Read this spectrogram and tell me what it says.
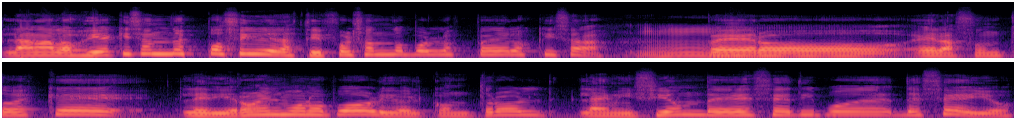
la analogía quizás no es posible, la estoy forzando por los pelos quizás, Mm. pero el asunto es que le dieron el monopolio, el control, la emisión de ese tipo de, de sellos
